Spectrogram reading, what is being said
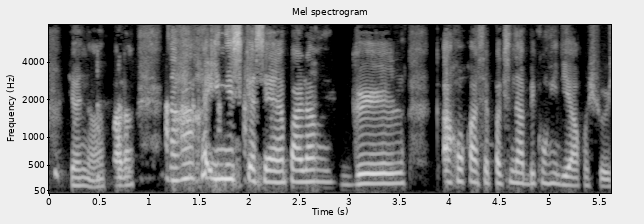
Yun na, parang nakakainis kasi, parang girl, ako kasi pag sinabi kong hindi ako sure,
